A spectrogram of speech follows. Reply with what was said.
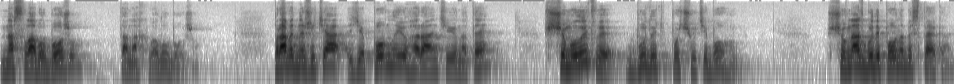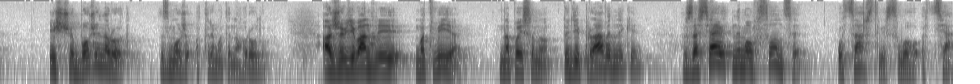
на славу Божу та на хвалу Божу. Праведне життя є повною гарантією на те, що молитви будуть почуті Богом, що в нас буде повна безпека і що Божий народ зможе отримати нагороду. Адже в Євангелії Матвія написано: тоді праведники засяють, немов сонце, у царстві свого Отця.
